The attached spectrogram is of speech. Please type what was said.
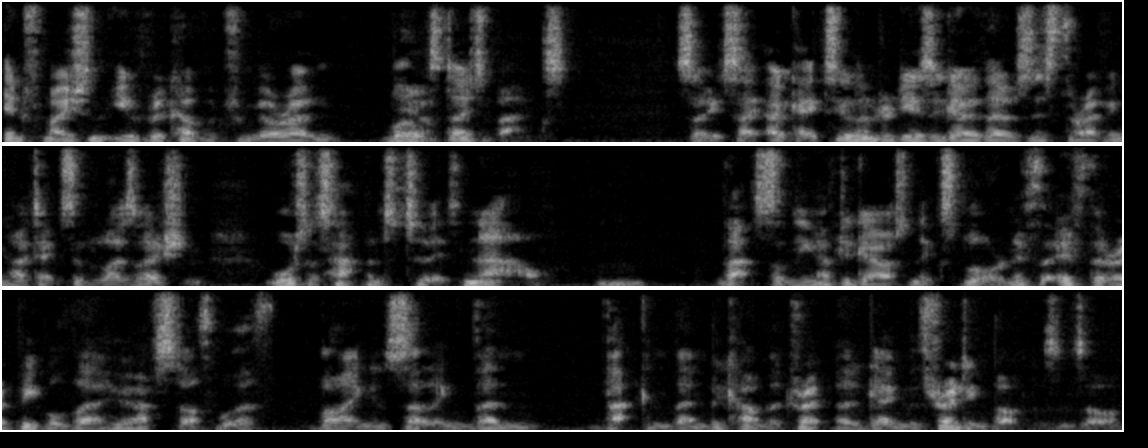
information that you've recovered from your own world's databanks. So you say, okay, 200 years ago there was this thriving high tech civilization. What has happened to it now? That's something you have to go out and explore. And if, if there are people there who have stuff worth buying and selling, then that can then become a, tra- a game with trading partners and so on.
